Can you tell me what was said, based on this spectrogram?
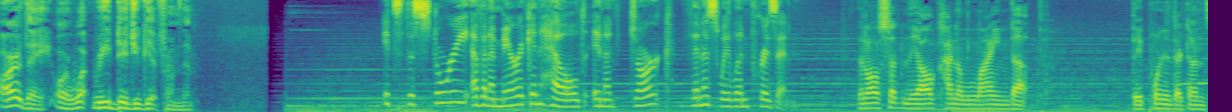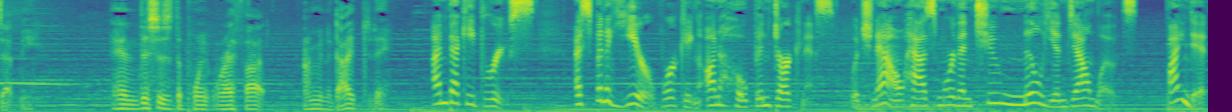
are they, or what read did you get from them? It's the story of an American held in a dark Venezuelan prison. Then all of a sudden, they all kind of lined up. They pointed their guns at me. And this is the point where I thought, I'm going to die today. I'm Becky Bruce. I spent a year working on Hope in Darkness, which now has more than 2 million downloads. Find it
